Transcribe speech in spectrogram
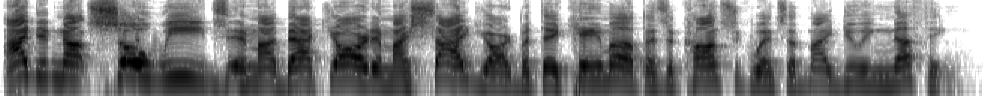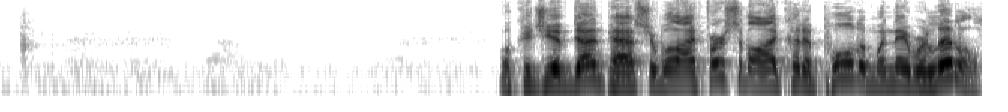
I did not sow weeds in my backyard and my side yard, but they came up as a consequence of my doing nothing. What could you have done, Pastor? Well, I first of all, I could have pulled them when they were little.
